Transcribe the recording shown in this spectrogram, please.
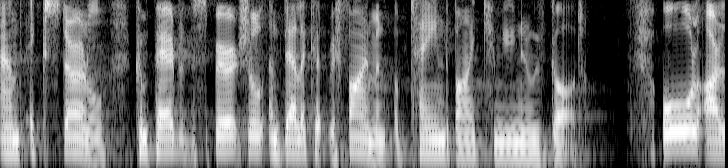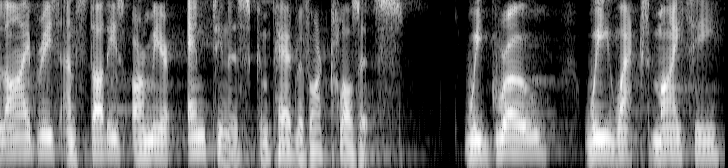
and external compared with the spiritual and delicate refinement obtained by communion with God. All our libraries and studies are mere emptiness compared with our closets. We grow, we wax mighty,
